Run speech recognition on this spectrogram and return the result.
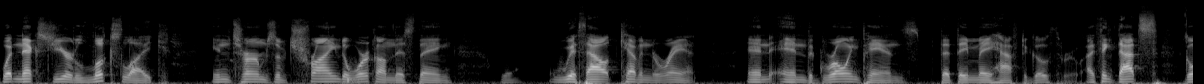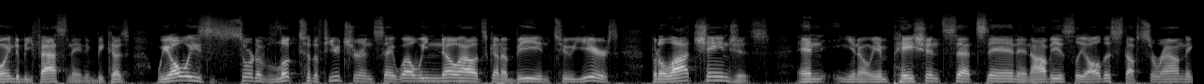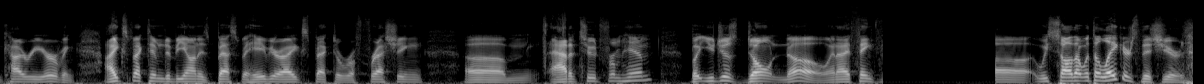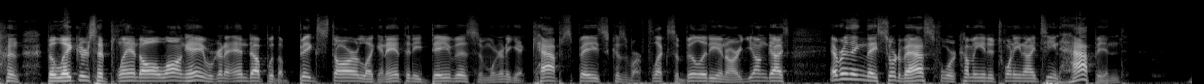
what next year looks like in terms of trying to work on this thing without Kevin Durant and and the growing pains that they may have to go through. I think that's going to be fascinating because we always sort of look to the future and say, well, we know how it's going to be in 2 years, but a lot changes and you know impatience sets in and obviously all this stuff surrounding Kyrie Irving. I expect him to be on his best behavior. I expect a refreshing um, attitude from him, but you just don't know. And I think uh, we saw that with the Lakers this year. the Lakers had planned all along, hey, we're going to end up with a big star like an Anthony Davis, and we're going to get cap space because of our flexibility and our young guys. Everything they sort of asked for coming into 2019 happened,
